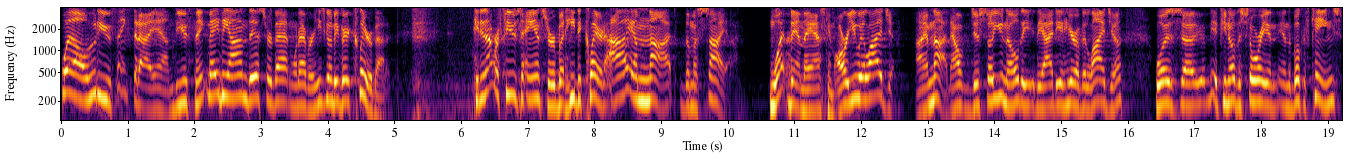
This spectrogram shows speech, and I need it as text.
well, who do you think that I am? Do you think maybe I'm this or that and whatever? He's going to be very clear about it. He did not refuse to answer, but he declared, I am not the Messiah. What then? They asked him. Are you Elijah? I am not. Now, just so you know, the, the idea here of Elijah was, uh, if you know the story in, in the book of Kings,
